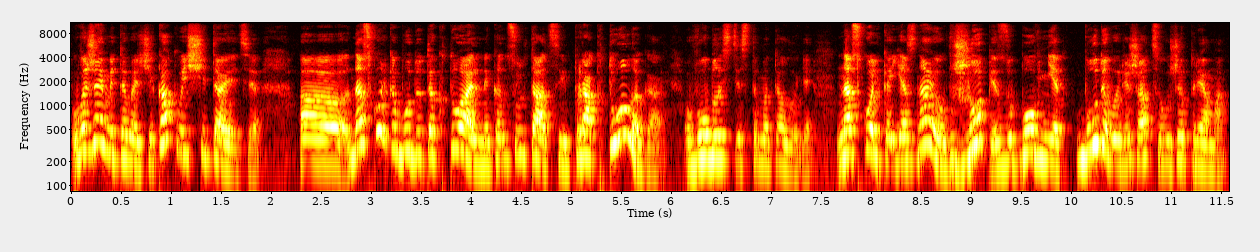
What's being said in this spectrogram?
Уважаемые товарищи, как вы считаете, э, насколько будут актуальны консультации проктолога в области стоматологии? Насколько я знаю, в жопе зубов нет. Буду выряжаться уже прямо.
